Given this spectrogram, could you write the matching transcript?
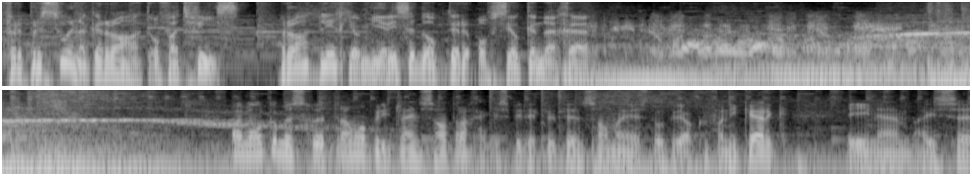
Vir persoonlike raad of advies, raadpleeg jou mediese dokter of sielkundige. Baie welkom is groot trauma op hierdie klein Saterdag. Ek is Pieter Kloete en saam met my is dokter Jaco van die kerk en ehm um, hy's 'n uh,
